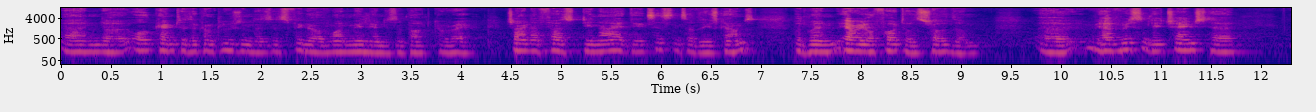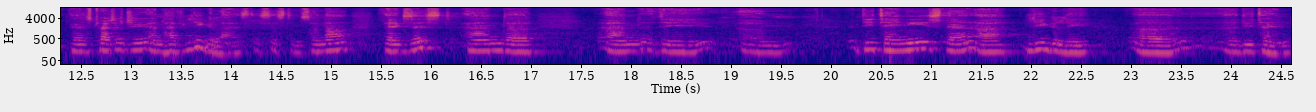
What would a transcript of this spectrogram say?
and uh, all came to the conclusion that this figure of one million is about correct. China first denied the existence of these camps, but when aerial photos showed them, uh, we have recently changed their, their, strategy and have legalized the system. So now they exist, and uh, and the um, detainees there are legally detained.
